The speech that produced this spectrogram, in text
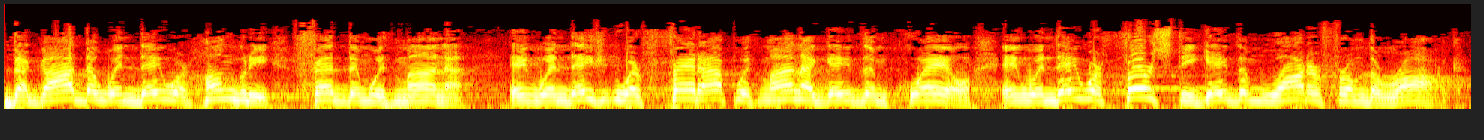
The God that when they were hungry fed them with manna. And when they were fed up with manna, gave them quail. And when they were thirsty, gave them water from the rock.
